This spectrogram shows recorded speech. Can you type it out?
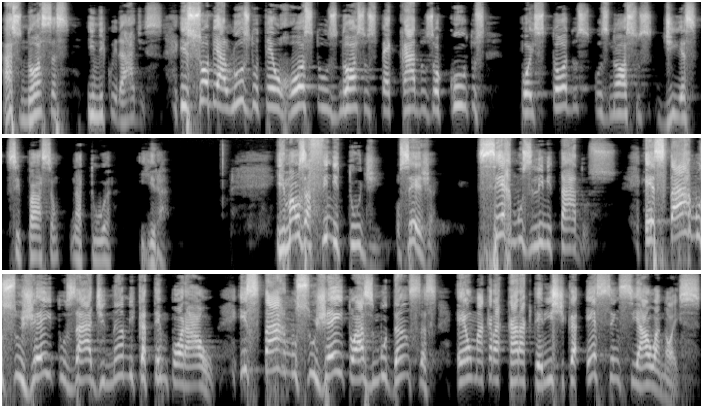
as nossas iniquidades, e sob a luz do teu rosto os nossos pecados ocultos, pois todos os nossos dias se passam na tua ira. Irmãos, a finitude ou seja, sermos limitados, estarmos sujeitos à dinâmica temporal, estarmos sujeitos às mudanças é uma característica essencial a nós,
